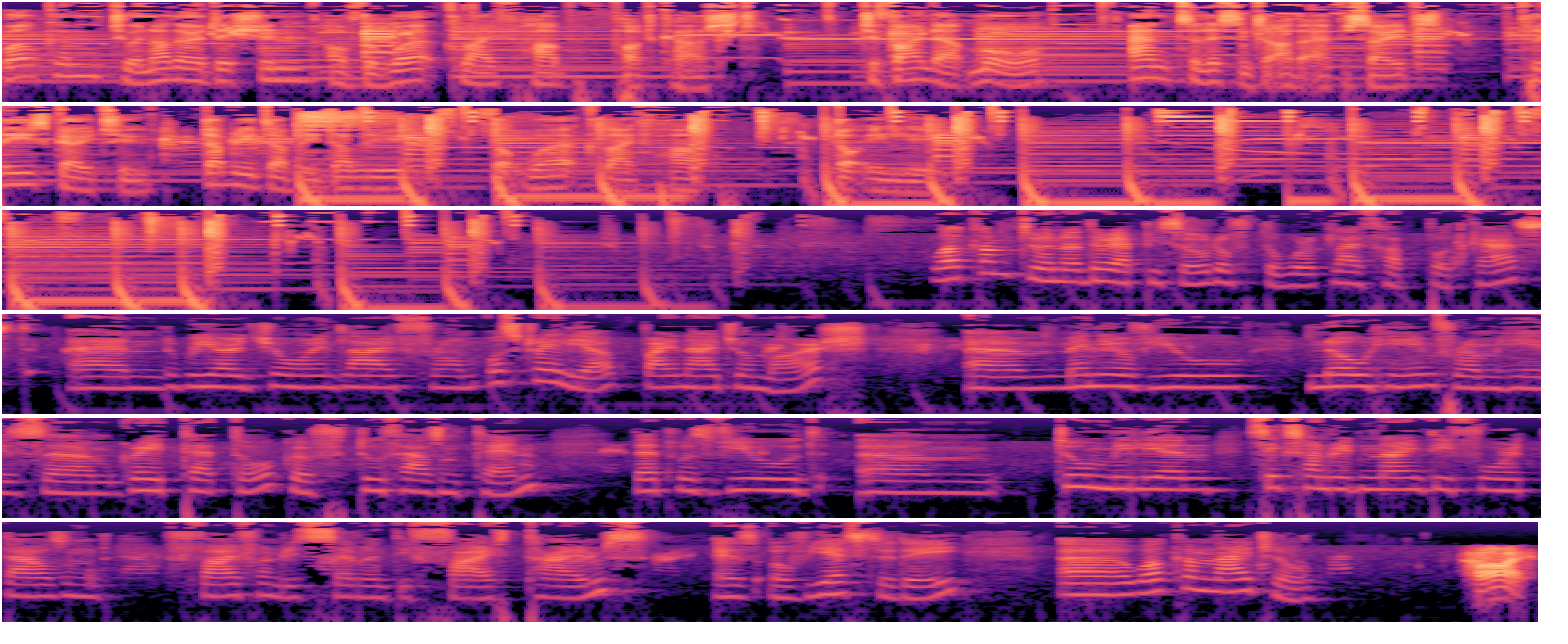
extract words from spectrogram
Welcome to another edition of the Work Life Hub podcast. To find out more and to listen to other episodes, please go to www.worklifehub.eu. Welcome to another episode of the Work Life Hub podcast, and we are joined live from Australia by Nigel Marsh. Um, many of you know him from his um, great TED Talk of 2010 that was viewed um, 2,694,575 times as of yesterday. Uh, welcome, Nigel. Hi.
